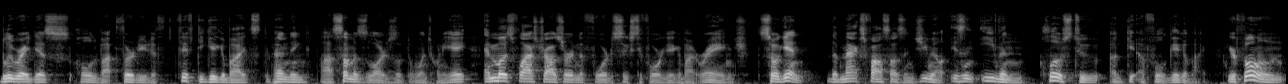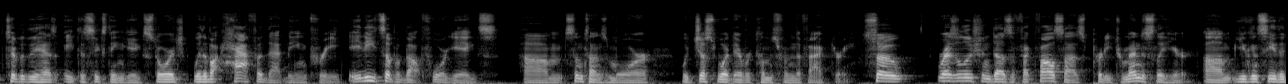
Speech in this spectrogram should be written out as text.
Blu-ray discs hold about 30 to 50 gigabytes, depending. Uh, some as large as up to 128, and most flash drives are in the 4 to 64 gigabyte range. So again, the max file size in Gmail isn't even close to a, a full gigabyte. Your phone typically has 8 to 16 gigs storage, with about half of that being free. It eats up about 4 gigs, um, sometimes more, with just whatever comes from the factory. So resolution does affect file size pretty tremendously here. Um, you can see the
